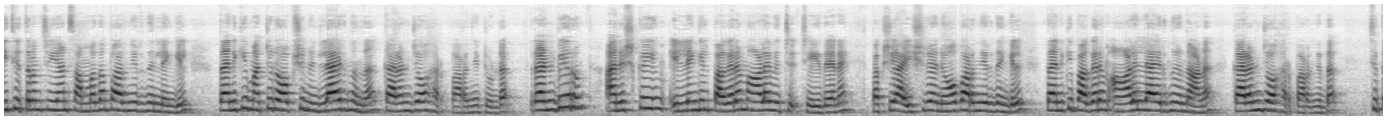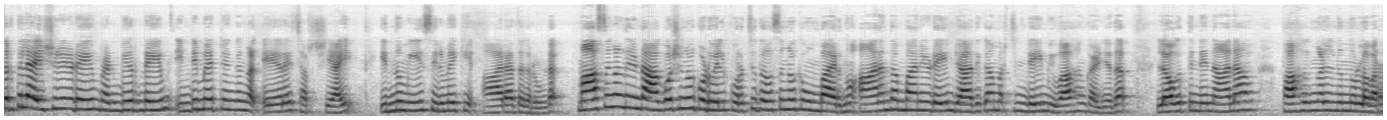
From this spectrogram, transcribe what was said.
ഈ ചിത്രം ചെയ്യാൻ സമ്മതം പറഞ്ഞിരുന്നില്ലെങ്കിൽ തനിക്ക് മറ്റൊരു ഓപ്ഷൻ ഇല്ലായിരുന്നെന്ന് കരൺ ജോഹർ പറഞ്ഞിട്ടുണ്ട്. രൺബീറും അനുഷ്കയും ഇല്ലെങ്കിൽ പകരം ആളെ വെച്ച് ചെയ്തേനെ. പക്ഷേ ഐശ്വര്യ നോ പറഞ്ഞിരുന്നെങ്കിൽ തനിക്ക് പകരം ആളില്ലായിരുന്നു എന്നാണ് കരൺ ജോഹർ പറഞ്ഞത്. ചിത്രത്തിലെ ഐശ്വര്യയുടെയും രൺബീറിന്റെയും ഇന്റിമേറ്റ് രംഗങ്ങൾ ഏറെ ചർച്ചയായി. ഇന്നും ഈ സിനിമയ്ക്ക് ആരാധകരുണ്ട്. മാസങ്ങൾ നീണ്ട ആഘോഷങ്ങൾക്കൊടുവിൽ കുറച്ച് ദിവസങ്ങൾക്ക് മുമ്പായിരുന്നു ആനന്ദ് അംബാനിയുടെയും രാധിക മർച്ചന്റെയും വിവാഹം കഴിഞ്ഞത്. ലോകത്തിന്റെ നാനാ ഭാഗങ്ങളിൽ നിന്നുള്ളവർ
